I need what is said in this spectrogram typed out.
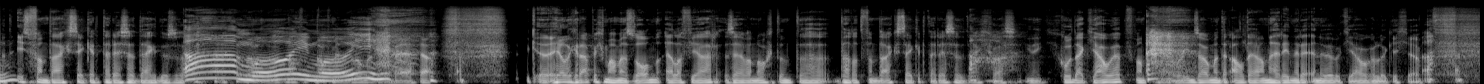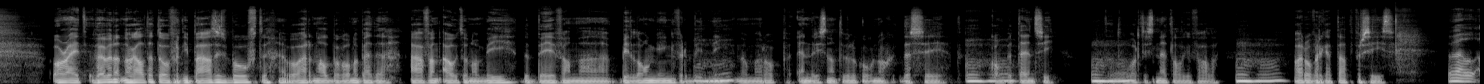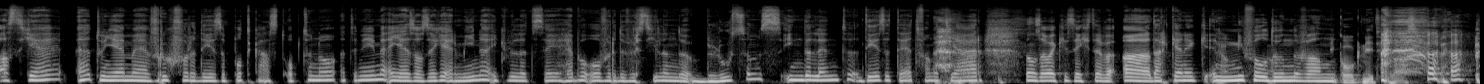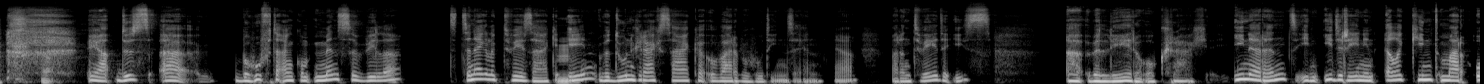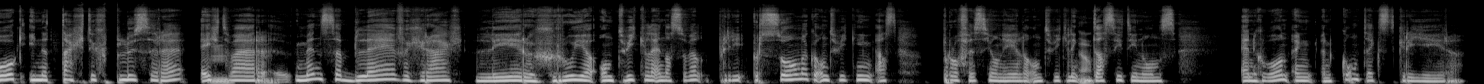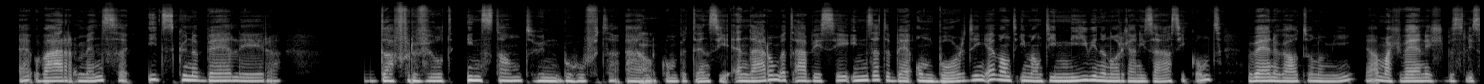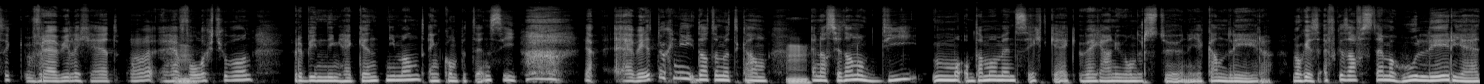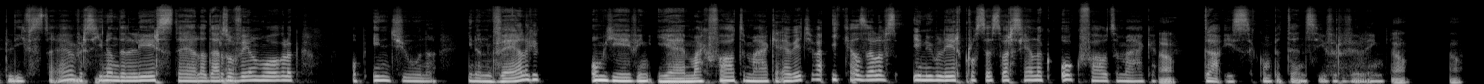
Het is vandaag secretaressendag, dus... Ah, mooi, nog- nog- mooi. nog eh, Heel grappig, maar mijn zoon, 11 jaar, zei vanochtend eh, dat het vandaag secretaressendag Ah. was. Ik denk, goed dat ik jou heb, want Caroline zou me er altijd aan herinneren en nu heb ik jou gelukkig. Ja. Alright, we hebben het nog altijd over die basisbehoeften. En We waren al begonnen bij de A van autonomie, de B van eh, belonging, verbinding, Mhm. noem maar op. En er is natuurlijk ook nog de C, competentie. Want Mhm. het woord is net al gevallen. Waarover gaat dat precies? Wel, als jij, hè, toen jij mij vroeg voor deze podcast op te, no- te nemen en jij zou zeggen, Ermina, ik wil het hebben over de verschillende bloesems in de lente, deze tijd van het jaar, dan zou ik gezegd hebben, ah, daar ken ik niet voldoende van. Ik ook niet, helaas. Ja, dus eh, behoefte aan... Mensen willen... Het zijn eigenlijk twee zaken. Eén, we doen graag zaken waar we goed in zijn. Ja? Maar een tweede is, eh, we leren ook graag. Inherent in iedereen, in elk kind, maar ook in de 80-plusser. Echt waar. eh, Mensen blijven graag leren, groeien, ontwikkelen. En dat is zowel persoonlijke ontwikkeling als professionele ontwikkeling. Ja. Dat zit in ons. En gewoon een, een context creëren hè, waar mensen iets kunnen bijleren. Dat vervult instant hun behoefte aan Ja. competentie. En daarom het ABC inzetten bij onboarding. Hè, want iemand die nieuw in een organisatie komt, weinig autonomie, ja, mag weinig beslissen. Vrijwilligheid, hij volgt gewoon. Verbinding, hij kent niemand. En competentie, ja, hij weet nog niet dat hem het kan. En als je dan op, die, op dat moment zegt, kijk, wij gaan u ondersteunen, je kan leren. Nog eens even afstemmen, hoe leer jij het liefste? Hè? Verschillende leerstijlen, daar zoveel mogelijk op intunen. In een veilige omgeving, jij mag fouten maken. En weet je wat, ik ga zelfs in uw leerproces waarschijnlijk ook fouten maken. Ja. Dat is competentievervulling. Ja, ja.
